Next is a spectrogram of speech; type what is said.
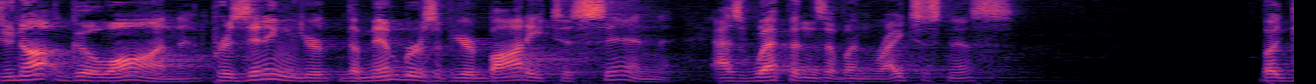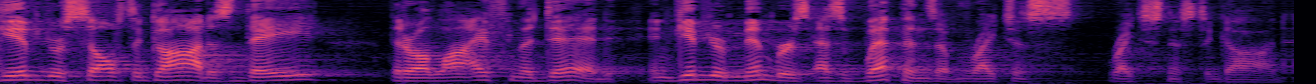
Do not go on presenting your, the members of your body to sin as weapons of unrighteousness, but give yourselves to God as they that are alive from the dead, and give your members as weapons of righteous, righteousness to God.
